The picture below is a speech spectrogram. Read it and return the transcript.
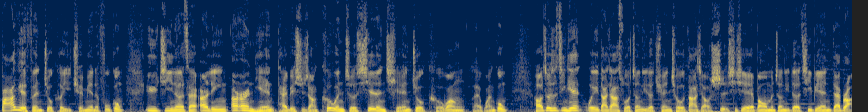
八月份就可以全面的复工。预计呢，在二零二二年台北市长柯文哲卸任前就渴望来完工。好，这是今天为大家所整理的全球大小事，谢谢帮我们整理的气编 Debra。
